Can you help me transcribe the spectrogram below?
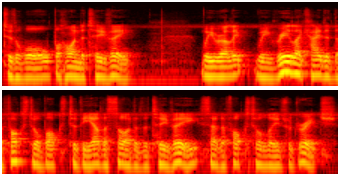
to the wall behind the TV. We, re- we relocated the Foxtel box to the other side of the TV so the Foxtel leads would reach.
